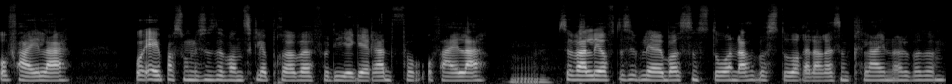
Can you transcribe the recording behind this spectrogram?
og feile. Og jeg personlig syns det er vanskelig å prøve fordi jeg er redd for å feile. Så veldig ofte så blir jeg bare sånn stående der, så bare står jeg der og er sånn klein, og det er bare sånn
